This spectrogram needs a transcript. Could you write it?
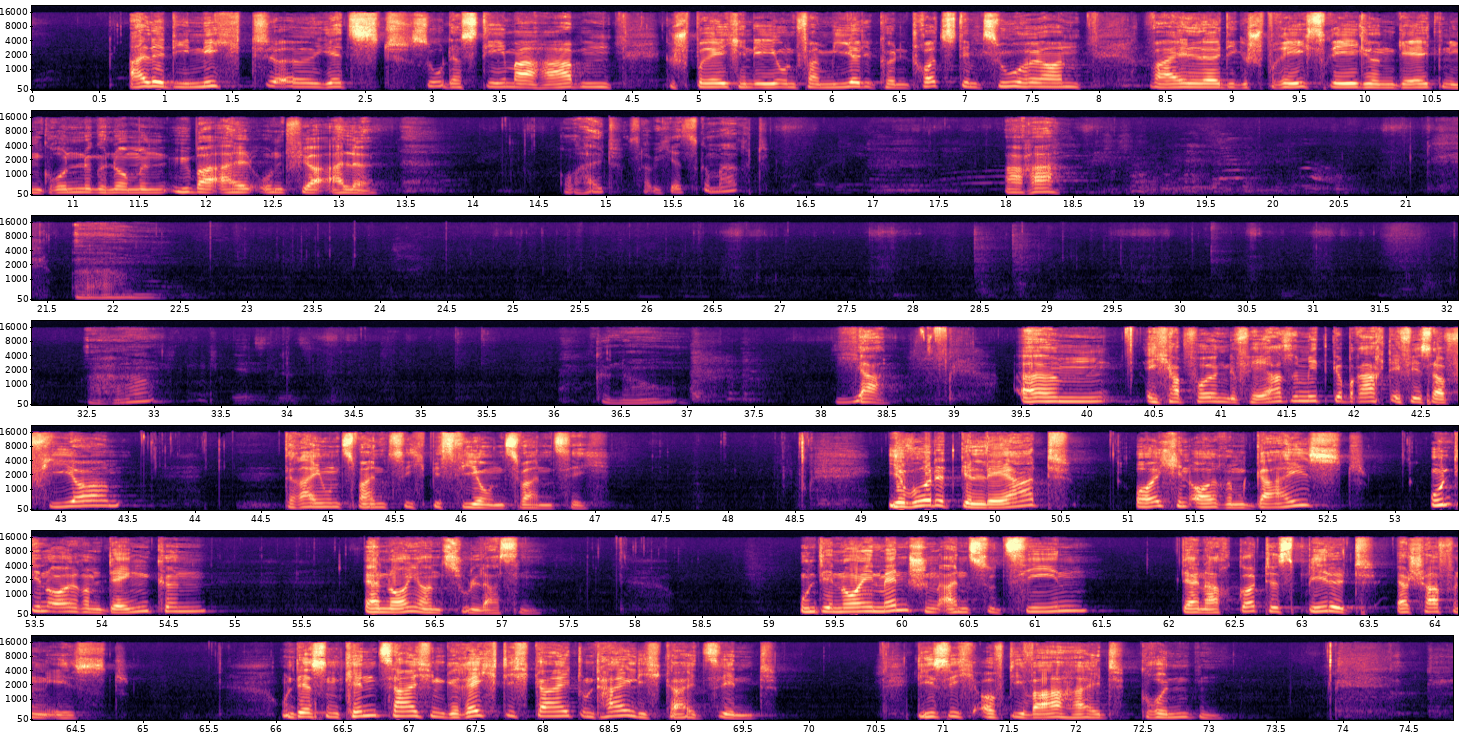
alle, die nicht äh, jetzt so das Thema haben, Gespräche in Ehe und Familie, können trotzdem zuhören, weil äh, die Gesprächsregeln gelten im Grunde genommen überall und für alle. Oh halt, was habe ich jetzt gemacht? Aha. Ähm. Aha. Genau. Ja. Ähm, ich habe folgende Verse mitgebracht, Epheser 4, 23 bis 24. Ihr wurdet gelehrt, euch in eurem Geist und in eurem Denken erneuern zu lassen und den neuen Menschen anzuziehen, der nach Gottes Bild erschaffen ist und dessen Kennzeichen Gerechtigkeit und Heiligkeit sind, die sich auf die Wahrheit gründen.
